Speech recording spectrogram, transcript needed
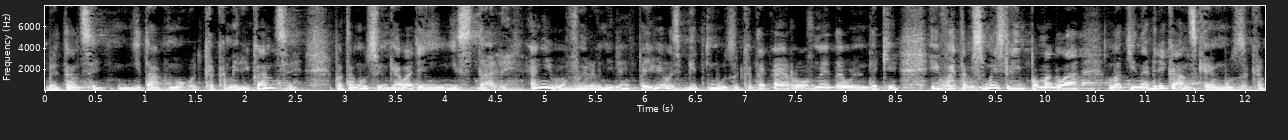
британцы не так могут, как американцы, потому свинговать они не стали. Они его выровняли, появилась бит-музыка, такая ровная довольно-таки, и в этом смысле им помогла латиноамериканская музыка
